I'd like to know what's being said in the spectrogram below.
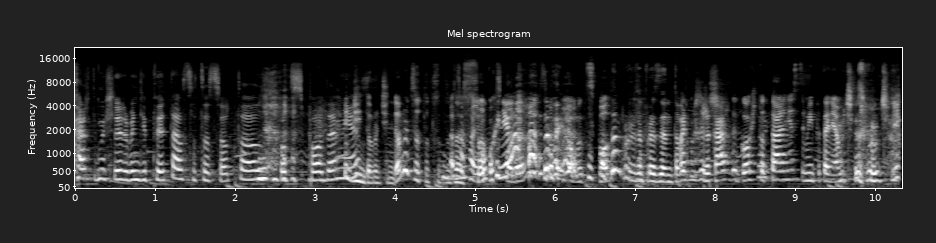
Każdy myślę, że będzie pytał, co to, co to pod spodem jest. Dzień dobry, dzień dobry, co to, co to za pani ma pod suknia? spodem? Co pani ma pod spodem? Proszę zaprezentować. Myślę, że każdy gość totalnie z tymi pytaniami się zwróci.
